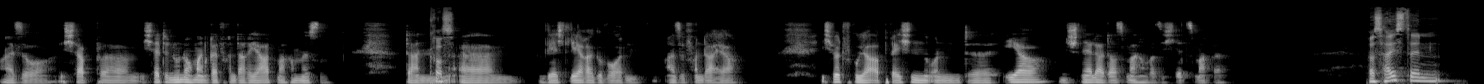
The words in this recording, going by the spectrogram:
Also ich habe, äh, ich hätte nur noch mein Referendariat machen müssen. Dann ähm, wäre ich Lehrer geworden. Also von daher, ich würde früher abbrechen und äh, eher und schneller das machen, was ich jetzt mache. Was heißt denn,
